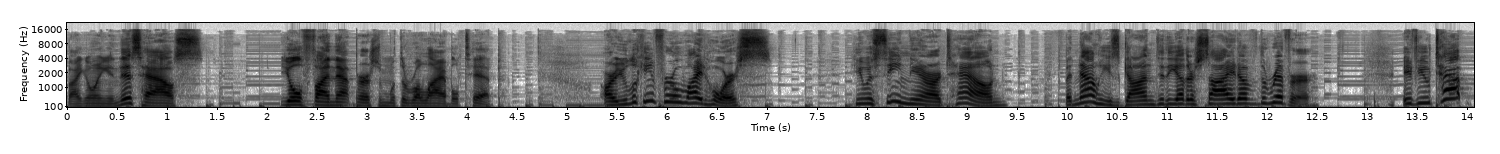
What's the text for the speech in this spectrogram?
by going in this house, you'll find that person with a reliable tip. Are you looking for a white horse? He was seen near our town, but now he's gone to the other side of the river. If you tap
